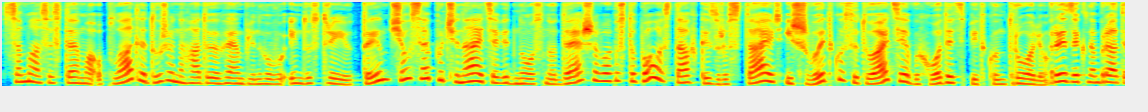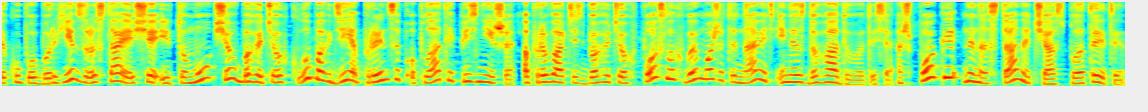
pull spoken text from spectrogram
Сама система оплати дуже нагадує гемблінгову індустрію тим, що все починається відносно дешево, поступово ставки зростають, і швидко ситуація виходить з під контролю. Ризик набрати купу боргів зростає ще і тому, що в багатьох клубах діє принцип оплати пізніше, а про вартість багатьох послуг ви можете навіть і не здогадуватися, аж поки не настане час платити.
